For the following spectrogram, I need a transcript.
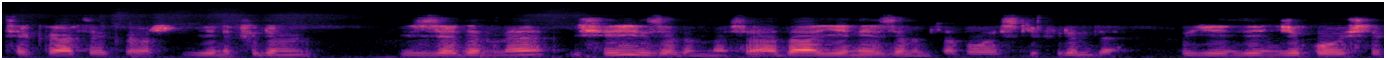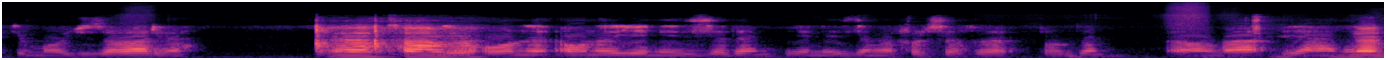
Tekrar tekrar. Yeni film izledim mi? Şeyi izledim mesela. Daha yeni izledim tabii o eski film de. Bu 7. koğuştaki mucize var ya. Evet abi. Onu, onu yeni izledim. Yeni izleme fırsatı buldum. Ama yani Ve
